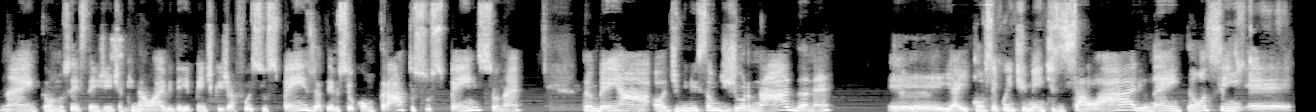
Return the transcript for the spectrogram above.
né? Então, não sei se tem gente aqui na live de repente que já foi suspenso, já teve seu contrato suspenso, né? Também a, a diminuição de jornada, né? É, é. E aí, consequentemente, de salário, né? Então, assim, é,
